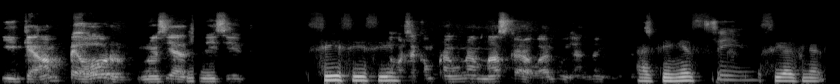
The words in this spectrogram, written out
Y quedaban peor. No decía, sí, sí, sí. sí. Mejor se compran una máscara o algo y andan al fin es, sí, al final.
